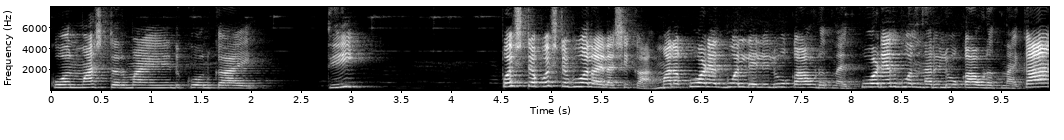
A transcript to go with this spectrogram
कोण मास्टर माइंड कोण काय ती स्पष्ट स्पष्ट बोलायला शिका. मला कोड्यात बोललेले लोक आवडत नाहीत. कोड्यात बोलणारे लोक आवडत नाही का?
